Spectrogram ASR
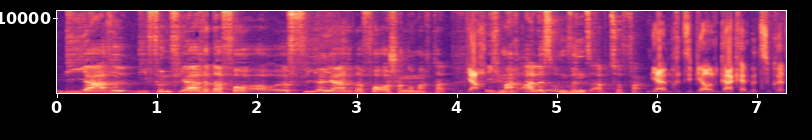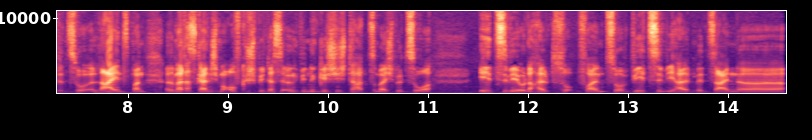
die Jahre, die fünf Jahre davor, äh, vier Jahre davor auch schon gemacht hat. Ja. Ich mache alles, um Vince abzufacken. Ja, im Prinzip ja und gar keinen Bezug hatte zur Alliance. Man, also man hat das gar nicht mal aufgespielt, dass er irgendwie eine Geschichte hat, zum Beispiel zur ECW oder halt zu, vor allem zur WCW halt mit seinen, äh,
